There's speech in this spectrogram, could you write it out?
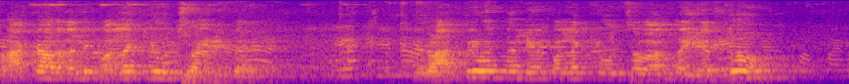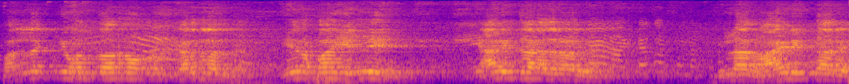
ಪ್ರಾಕಾರದಲ್ಲಿ ಪಲ್ಲಕ್ಕಿ ಉತ್ಸವ ನಡೀತಾ ಇದೆ. ರಾತ್ರಿ ಹೊತ್ತಲ್ಲಿ ಏನು ಪಲ್ಲಕ್ಕಿ ಉತ್ಸವ ಅಂತ ಎದ್ದು ಪಲ್ಲಕ್ಕಿ ಹೊತ್ತವ್ರನ್ನ ಒಬ್ಬರು ಕರೆದ್ರಂತೆ. ಏನಪ್ಪ, ಎಲ್ಲಿ? ಯಾರಿದ್ದಾರೆ ಅದರೊಳಗೆ? ಇಲ್ಲ ರಾಯರಿದ್ದಾರೆ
